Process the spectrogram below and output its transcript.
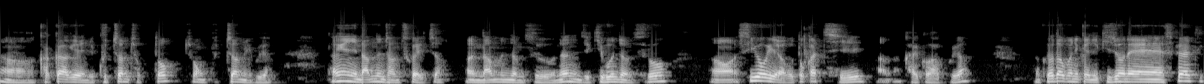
어, 각각의 이제 9점 촉도 총 9점이고요. 당연히 남는 점수가 있죠. 어, 남은 점수는 이제 기본 점수로 어, COE하고 똑같이 갈 것 같고요. 그러다 보니까 이제 기존의 스페셜티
